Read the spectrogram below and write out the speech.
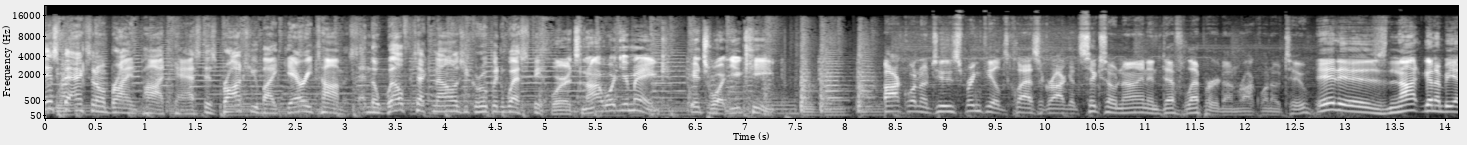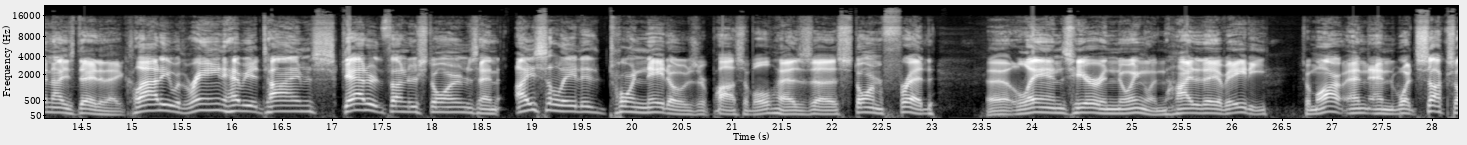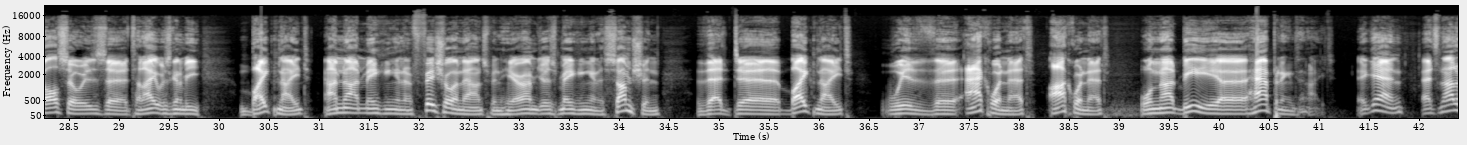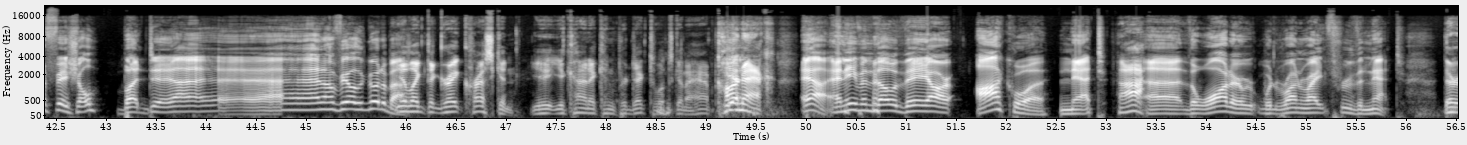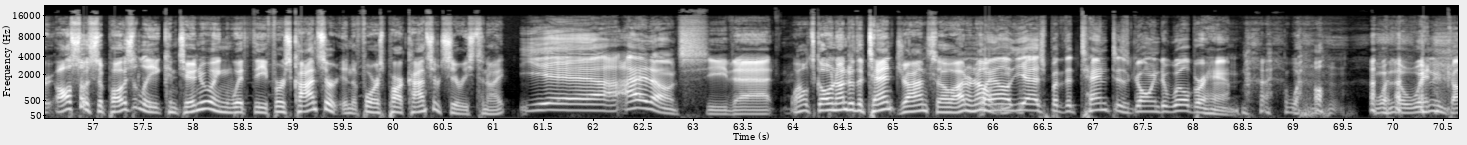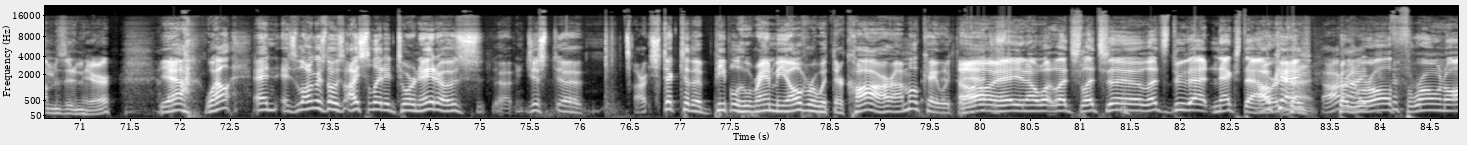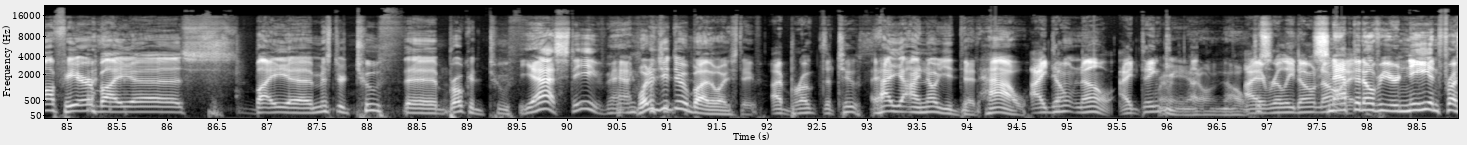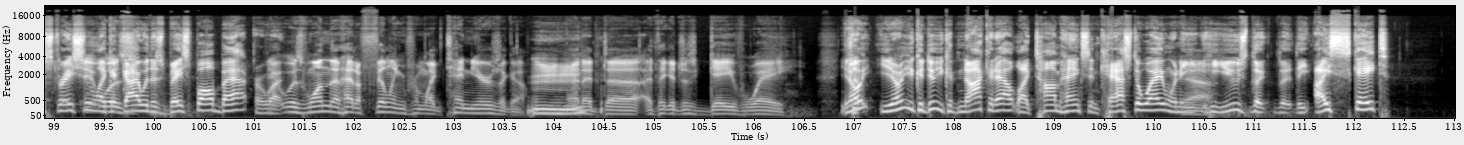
This Bax and O'Brien podcast is brought to you by Gary Thomas and the Wealth Technology Group in Westfield. Where it's not what you make, it's what you keep. Rock 102, Springfield's Classic Rock at 609 and Def Leppard on Rock 102. It is not going to be a nice day today. Cloudy with rain, heavy at times, scattered thunderstorms, and isolated tornadoes are possible as uh, Storm Fred uh, lands here in New England. High today of 80. Tomorrow, and, and what sucks also is uh, tonight was going to be bike night. I'm not making an official announcement here. I'm just making an assumption that uh, bike night with uh, Aquanet, Aquanet, will not be uh, happening tonight. Again, that's not official, but uh, I don't feel good about it. You're it. like the great Kreskin. You, you kind of can predict what's going to happen. Karnak. yeah, and even though they are Aquanet, Ah. uh, the water would run right through the net. They're also supposedly continuing with the first concert in the Forest Park concert series tonight. Yeah, I don't see that. Well, it's going under the tent, John, so I don't know. Well, yes, but the tent is going to Wilbraham well, when the wind comes in here. yeah. Well, and as long as those isolated tornadoes uh, just uh, are, stick to the people who ran me over with their car, I'm okay with that. Oh, hey, you know what? Let's let's uh, let's do that next hour. Okay, because right. we're all thrown off here by uh, by uh, Mr. Tooth, uh, Broken Tooth. Yeah, Steve, man. What did you do, by the way, Steve? I broke the tooth. How, yeah, I know you did. How? I don't know. I think. I mean, I don't know. I really don't know. Snapped I- it over your knee in frustration like was- a guy with his baseball bat, or what? It was one that had a filling from like 10 years ago. Mm-hmm. And it, uh, I think it just gave way. You know, you know what you could do? You could knock it out like Tom Hanks in Castaway when he, Yeah. he used the, the, the ice skate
